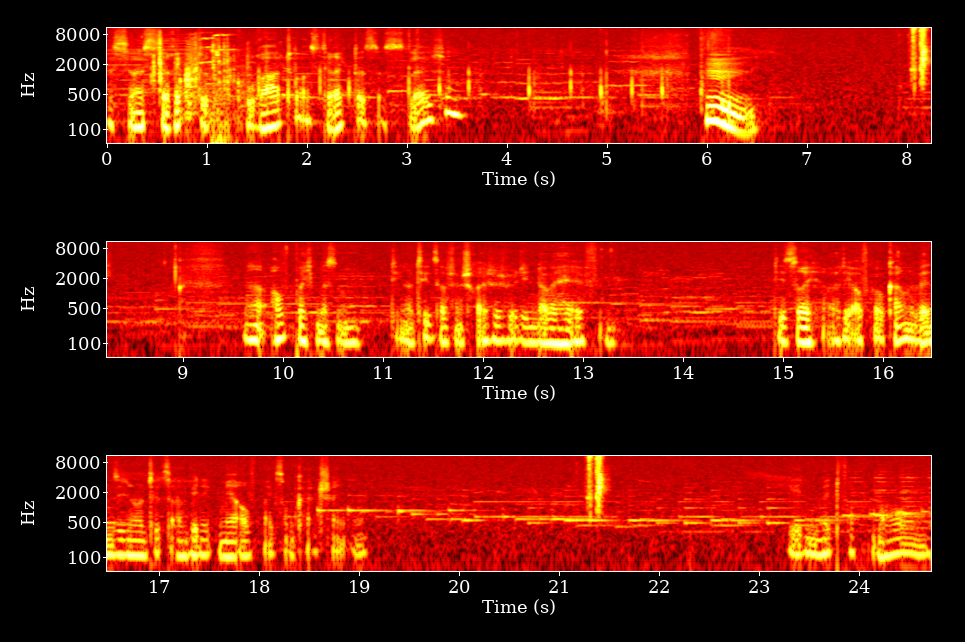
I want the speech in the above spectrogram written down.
Das heißt Direktor Kurators. Direktor ist das gleiche. Hm. Ja, aufbrechen müssen. Die Notiz auf den Schreibtisch würde Ihnen dabei helfen. Diese, die Aufgabe kann, wenn Sie die Notiz ein wenig mehr Aufmerksamkeit schenken. Jeden Mittwochmorgen.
